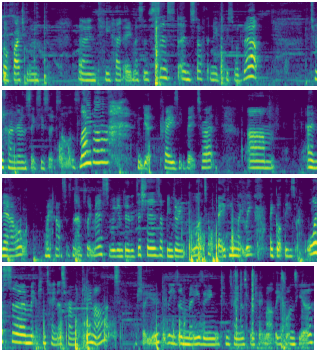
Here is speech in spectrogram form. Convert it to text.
for fighting and he had a massive cyst and stuff that needed to be sorted out. $266 later. Get crazy vets, right? Um, and now my house is an absolute mess, so we're gonna do the dishes. I've been doing lots of baking lately. I got these awesome containers from Kmart. I'll show you. These amazing containers from Kmart, these ones here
